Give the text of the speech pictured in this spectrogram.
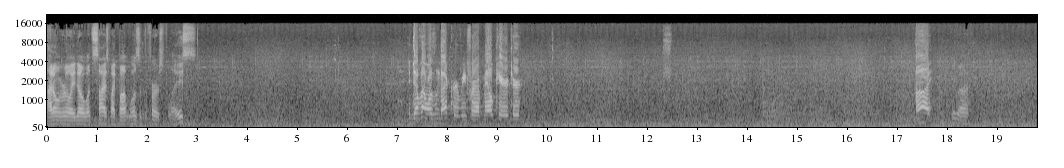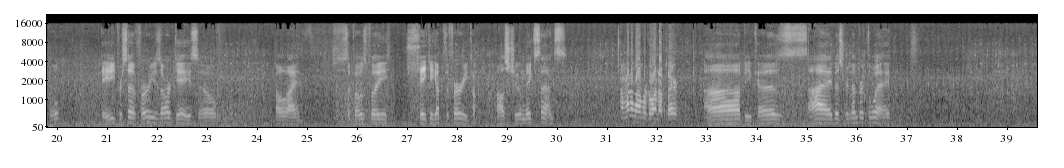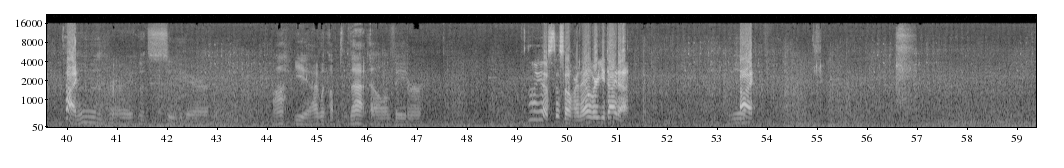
I don't really know what size my butt was in the first place. It definitely wasn't that curvy for a male character. Hi. Uh, well, 80% of furries are gay, so... Oh, I suppose putting caking up the furry co costume makes sense. I wonder why we're going up there. Uh, because I misremembered the way. Hi. Uh, Alright, let's see here. Ah, yeah, I went up to that elevator. Oh yes, this over. The elevator you died at. Yeah. Hi.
